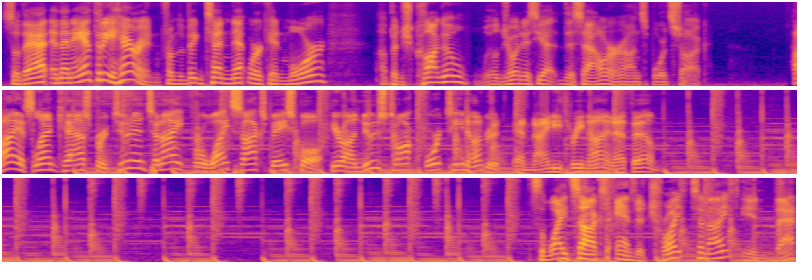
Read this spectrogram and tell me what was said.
So that, and then Anthony Herron from the Big Ten Network and more up in Chicago will join us yet this hour on Sports Talk. Hi, it's Len Kasper. Tune in tonight for White Sox baseball here on News Talk 1400 and 93.9 FM. It's the White Sox and Detroit tonight in that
